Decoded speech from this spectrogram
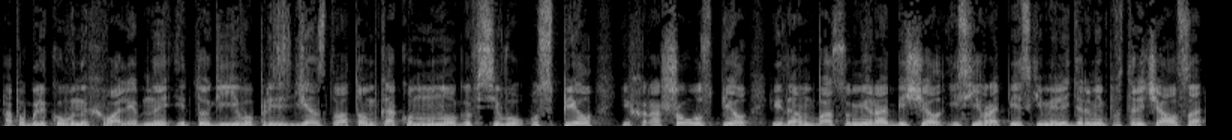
опубликованы хвалебные итоги его президентства о том, как он много всего успел и хорошо успел, и Донбассу мир обещал, и с европейскими лидерами повстречался.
